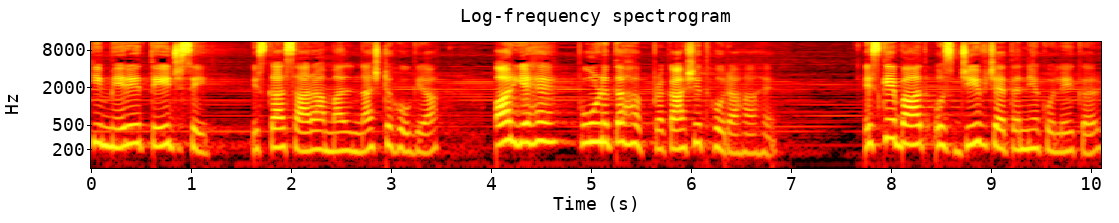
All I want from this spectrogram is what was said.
कि मेरे तेज से इसका सारा मल नष्ट हो गया और यह पूर्णतः प्रकाशित हो रहा है। इसके बाद उस जीव चैतन्य को लेकर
